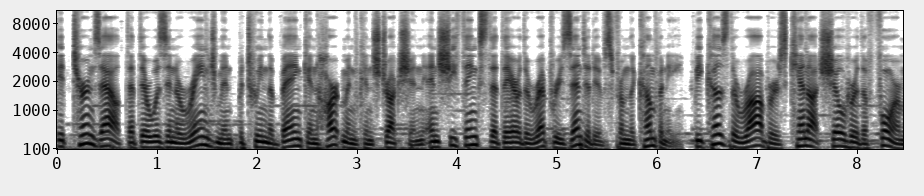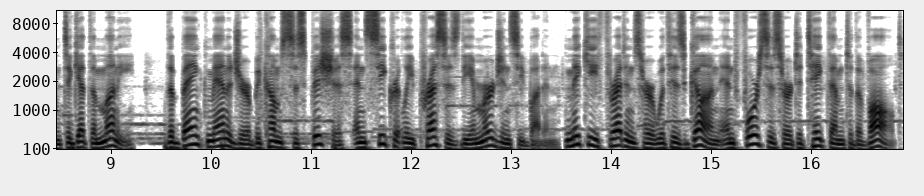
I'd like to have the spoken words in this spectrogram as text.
It turns out that there was an arrangement between the bank and Hartman Construction and she thinks that they are the representatives from the company. Because the robbers cannot show her the form to get the money, the bank manager becomes suspicious and secretly presses the emergency button. Mickey threatens her with his gun and forces her to take them to the vault.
